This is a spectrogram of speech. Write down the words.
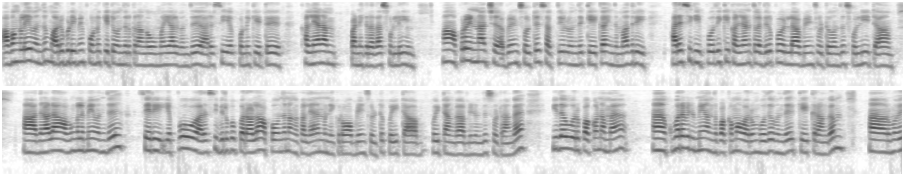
அவங்களே வந்து மறுபடியுமே பொண்ணு கேட்டு வந்திருக்கிறாங்க. உமையால் வந்து அரசியை பொண்ணு கேட்டு கல்யாணம் பண்ணிக்கிறதா சொல்லி. ஆ அப்புறம் என்னாச்சு அப்படின்னு சொல்லிட்டு சக்திவேல் வந்து கேட்க இந்த மாதிரி அரசிக்கு இப்போதைக்கு கல்யாணத்தில் விருப்பம் இல்லை அப்படின்னு சொல்லிட்டு வந்து சொல்லிட்டா. அதனால் அவங்களுமே வந்து சரி எப்போ அரசி விருப்பப்படுறாளோ அப்போ வந்து நாங்கள் கல்யாணம் பண்ணிக்கிறோம் அப்படின்னு சொல்லிட்டு போயிட்டா போயிட்டாங்க அப்படின்னு வந்து சொல்கிறாங்க இதை ஒரு பக்கம் நம்ம குமரவில்மே அந்த பக்கமாக வரும்போது வந்து கேட்குறாங்க ரொம்பவே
